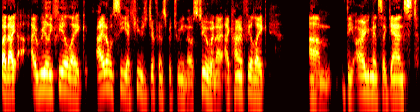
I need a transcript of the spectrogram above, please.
but I I really feel like I don't see a huge difference between those two, and I, I kind of feel like, um, the arguments against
